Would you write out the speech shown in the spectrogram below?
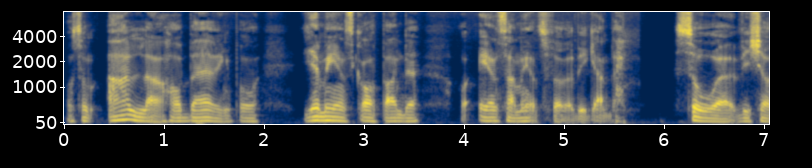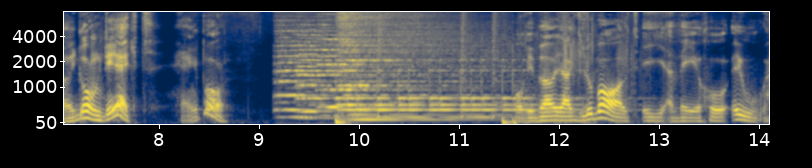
och som alla har bäring på gemenskapande och ensamhetsförebyggande. Så eh, vi kör igång direkt. Häng på! Och vi börjar globalt i WHO,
